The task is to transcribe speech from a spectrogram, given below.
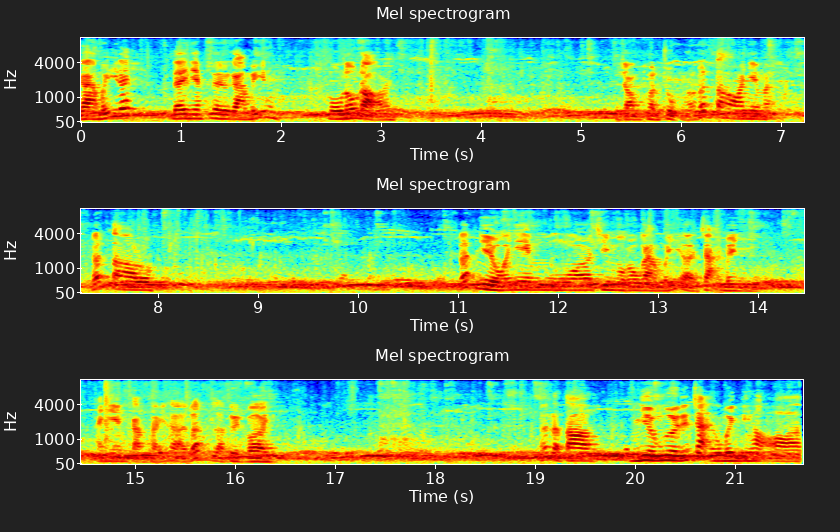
gà mỹ đấy. Đây nha đây là gà mỹ này. Màu nâu đỏ này. Dòng thuần trục nó rất to anh em ạ. Rất to luôn. Rất nhiều anh em mua chim bồ câu gà mỹ ở trại mình. Anh em cảm thấy là rất là tuyệt vời. Rất là to nhiều người đến trại của mình thì họ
